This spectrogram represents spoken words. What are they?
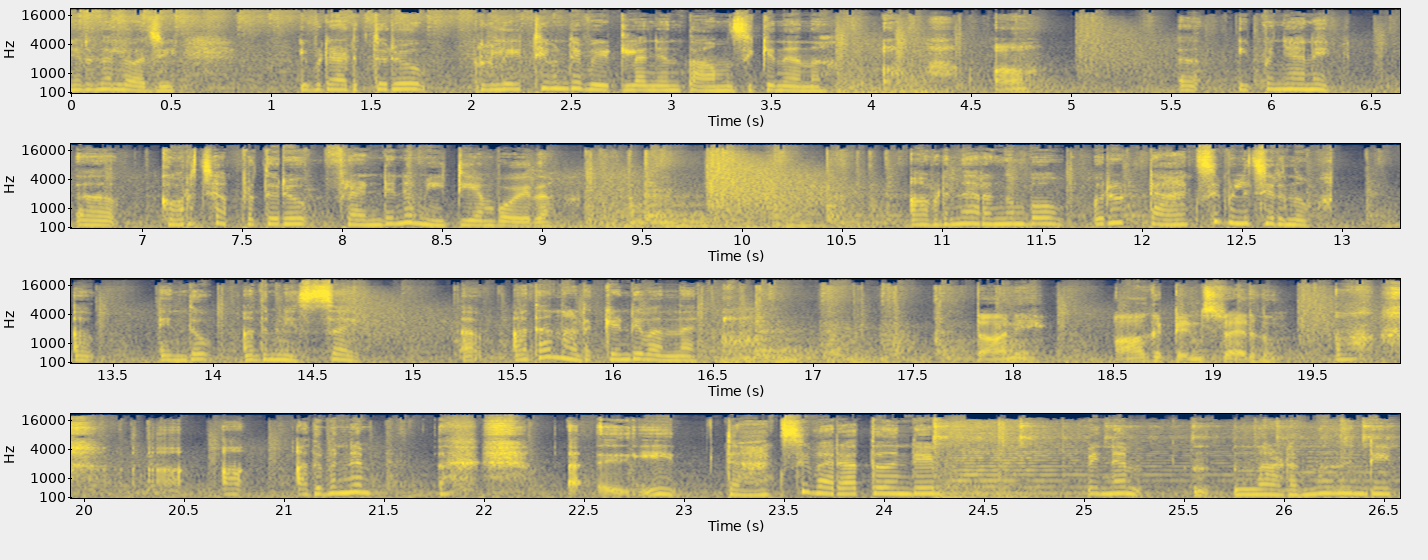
പറഞ്ഞിരുന്നല്ലോ അജി. ഇവിടെ അടുത്തൊരു റിലേറ്റീവിന്റെ വീട്ടിലാണ് ഞാൻ താമസിക്കുന്നതെന്ന്. ആ. ഇപ്പൊ ഞാനേ കുറച്ചപ്പുറത്തൊരു ഫ്രണ്ടിനെ മീറ്റ് ചെയ്യാൻ പോയതാ. അവിടെ നിന്ന് ഇറങ്ങുമ്പോൾ ഒരു ടാക്സി വിളിച്ചിരുന്നു. എന്തോ അത് മിസ്സായി. അതാ നടക്കേണ്ടി വന്നേ. താനേ ആകെ ആ, അത് പിന്നെ ഈ ടാക്സി വരാത്തതിന്റെയും പിന്നെ നടന്നതിന്റെയും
